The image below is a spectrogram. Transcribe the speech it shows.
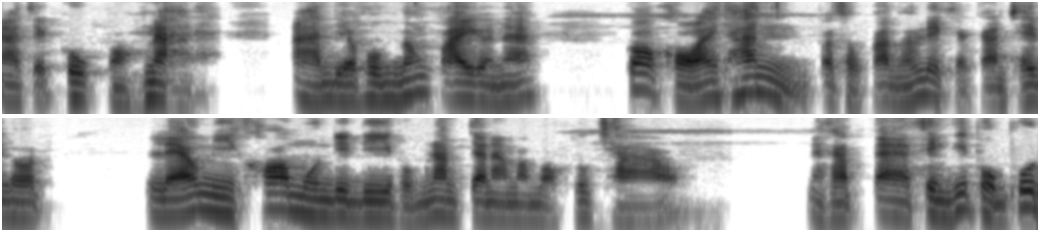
อาจจะกุ๊กมองหน้าอ่าเดี๋ยวผมต้องไปก่อนนะ ก็ขอให้ท่านประสบความสำเร็จกับการใช้รถ แล้วมีข้อมูลดีๆ ผมนำจะนำมาบอกทุกเช้านะครับ แต่สิ่งที่ผมพูด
